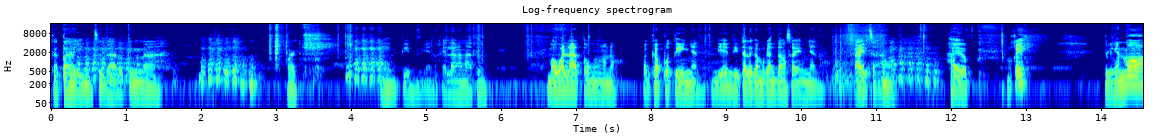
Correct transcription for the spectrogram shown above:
katayin sa darating na March 19. Yan, kailangan natin mawala tong ano, pagkaputi niyan. Hindi hindi talaga magandang sign yan. Kahit sa ang hayop. Okay? Galingan mo. oh.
